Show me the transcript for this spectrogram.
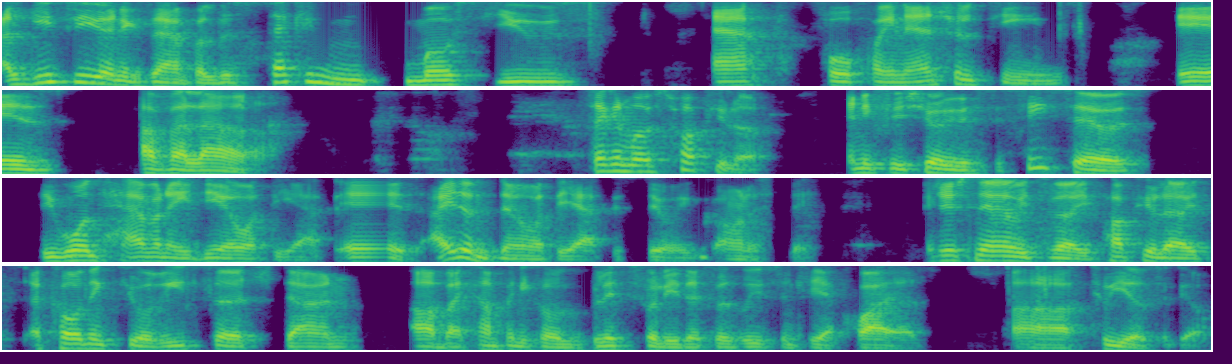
I'll give you an example. The second most used app for financial teams is Avalara. Second most popular. And if you show this to CISOs, they won't have an idea what the app is. I don't know what the app is doing, honestly. I just know it's very popular. It's according to a research done uh, by a company called Blissfully that was recently acquired uh, two years ago.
